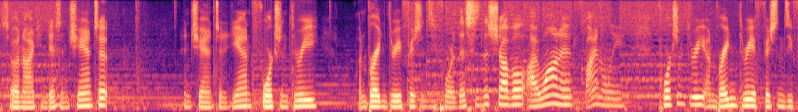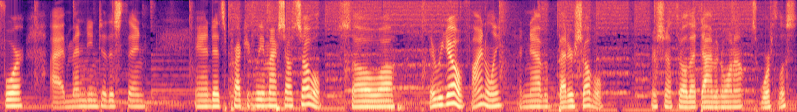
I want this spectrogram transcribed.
So now I can disenchant it. Enchant it again. Fortune 3. Unbreaking 3, Efficiency 4. This is the shovel I wanted, finally. Fortune 3, Unbreaking 3, Efficiency 4. I add mending to this thing, and it's practically a maxed out shovel. So, uh, there we go, finally. I can have a better shovel. I'm just gonna throw that diamond one out, it's worthless.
